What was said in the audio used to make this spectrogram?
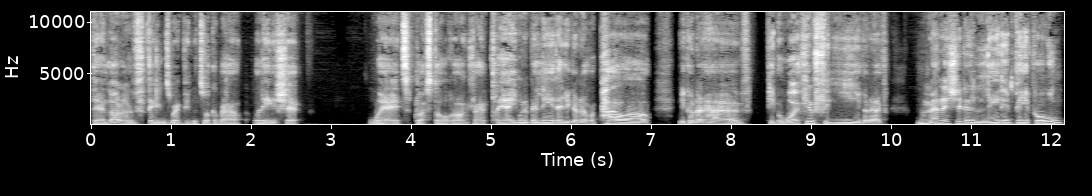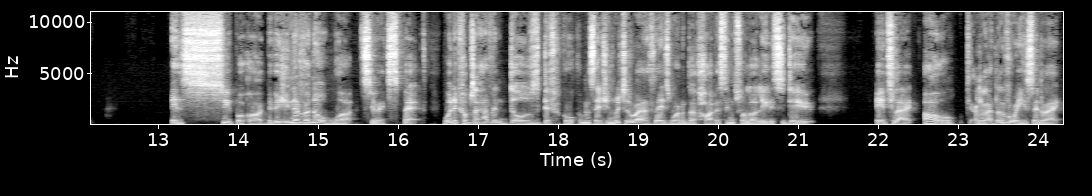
there are a lot of things when people talk about leadership where it's glossed over. It's like, oh, yeah, you're going to be a leader, you're going to have a power, you're going to have people working for you, you're going to have managing and leading people, It's super hard because you never know what to expect when it comes to having those difficult conversations, which is why I say is one of the hardest things for a lot of leaders to do. It's like, oh, I love the way you said like,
